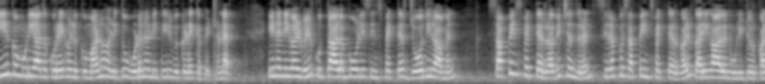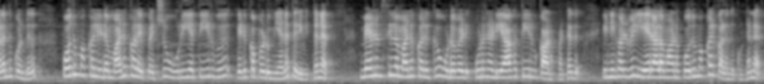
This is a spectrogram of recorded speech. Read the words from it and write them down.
தீர்க்க முடியாத குறைகளுக்கு மனு அளித்து உடனடி தீர்வு கிடைக்கப் பெற்றனர். இந்த நிகழ்வில் Kuthalam police inspector Jothiraman sub inspector Ravichandran சிறப்பு சப் இன்ஸ்பெக்டர்கள் கரிகாலன் உள்ளிட்டோர் கலந்து கொண்டு பொதுமக்களிடம் மனுக்களை பெற்று உரிய தீர்வு எடுக்கப்படும் என தெரிவித்தனர். மேலும் சில மனுக்களுக்கு உடவடி உடனடியாக தீர்வு காணப்பட்டது. இந்நிகழ்வில் ஏராளமான பொதுமக்கள் கலந்து கொண்டனர்.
